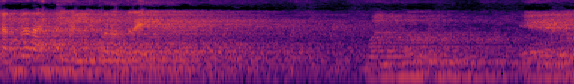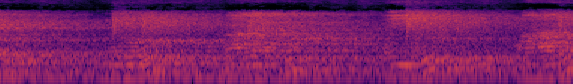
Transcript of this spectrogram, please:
ಕನ್ನಡ ಅಂಕಿಗಳಲ್ಲಿ ಬರೆದ್ರೆ? ಒಂದು, ಎರಡು, ಮೂರು, ನಾಲ್ಕು, ಐದು, ಆರು,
